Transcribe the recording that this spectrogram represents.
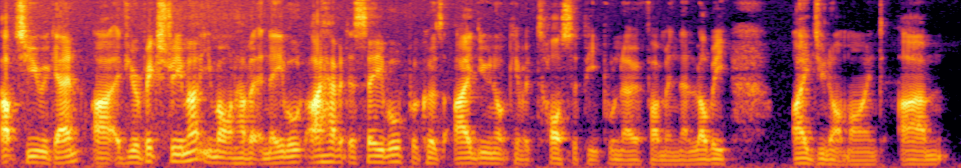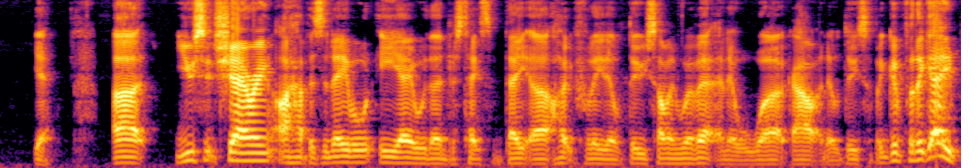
up to you again. Uh, if you're a big streamer, you might want to have it enabled. I have it disabled because I do not give a toss if people know if I'm in their lobby. I do not mind. Um. Uh, usage sharing, I have this enabled. EA will then just take some data. Hopefully, they'll do something with it and it will work out and it'll do something good for the game.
